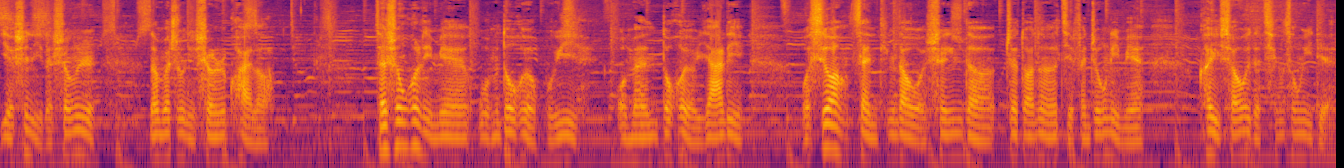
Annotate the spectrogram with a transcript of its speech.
也是你的生日，那么祝你生日快乐。在生活里面，我们都会有不易，我们都会有压力。我希望在你听到我声音的这短短的几分钟里面，可以稍微的轻松一点。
